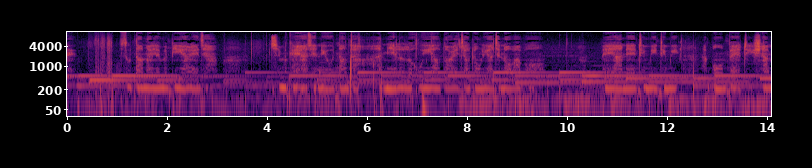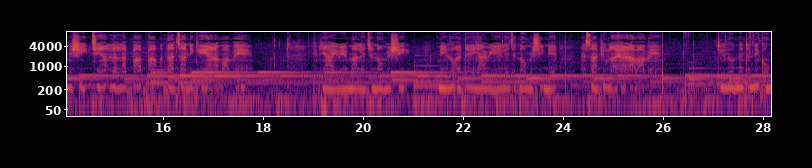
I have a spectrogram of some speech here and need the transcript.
တယ်စူတောင်းနိုင်လည်းမပြေရတဲ့ကြာချင်မခံရခြင်းတွေကိုတောင်းတအမြဲလို့လို့အဝေးရောက်သွားတဲ့ကြောက်တုံးလေးကကျွန်တော်ပါပေါ့ဖေရနဲ့ထိမိထိမိအပွန်ပဲတီရှာမရှိခြင်းအလလပပအသာချနေခဲ့ရတာပါပဲကြပြားရီမှလည်းကျွန်တော်မရှိမင်းလိုအပ်တဲ့အရာတွေလည်းကျွန်တော်မရှိနဲ့ အစာပြုတ်လာရတာပါပဲဒီလိုနဲ့တစ်နှစ်ကုန်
